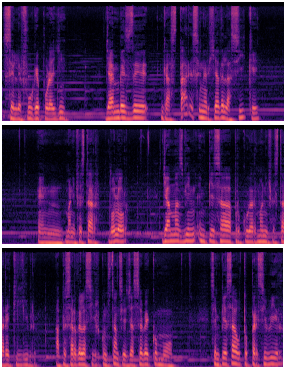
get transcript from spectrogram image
se le fugue por allí. Ya en vez de gastar esa energía de la psique en manifestar dolor, ya más bien empieza a procurar manifestar equilibrio. A pesar de las circunstancias, ya se ve como se empieza a autopercibir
